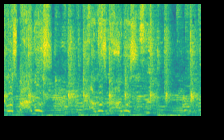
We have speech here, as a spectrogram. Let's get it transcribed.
Agos agos? Agos agos?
